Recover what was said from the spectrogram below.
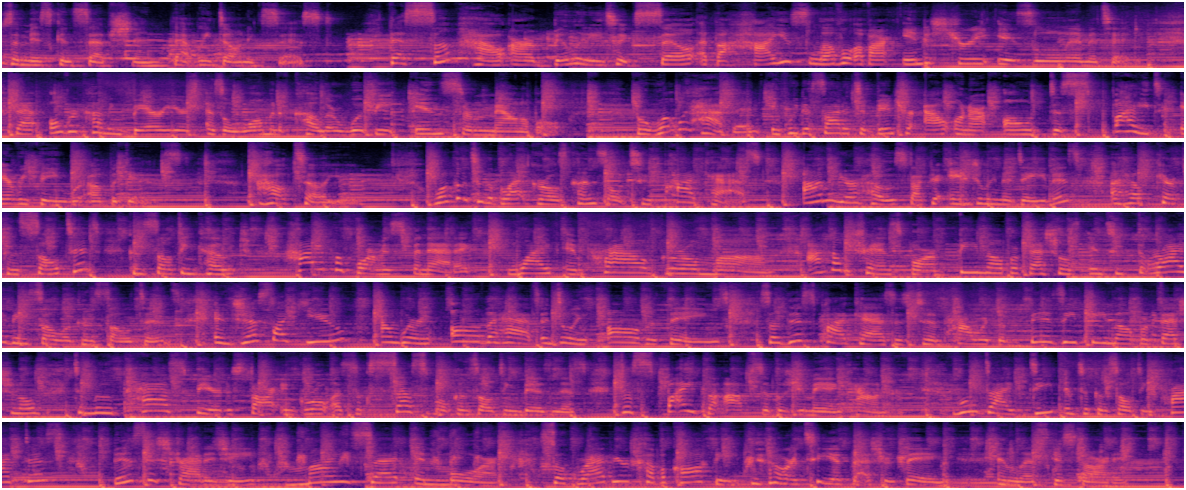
there's a misconception that we don't exist, that somehow our ability to excel at the highest level of our industry is limited, that overcoming barriers as a woman of color would be insurmountable. But what would happen if we decided to venture out on our own despite everything we're up against? I'll tell you. Welcome to the Black Girls Consult 2 podcast. I'm your host, Dr. Angelina Davis, a healthcare consultant, consulting coach, high performance fanatic, wife, and proud girl mom. I help transform female professionals into thriving solo consultants. And just like you, I'm wearing all the hats and doing all the things. So this podcast is to empower the busy female professional to move past fear to start and grow a successful consulting business despite the obstacles you may encounter. We'll dive deep into consulting practice, business strategy, mindset, and more. So grab your cup of coffee or tea if that's your thing, and let's get started.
